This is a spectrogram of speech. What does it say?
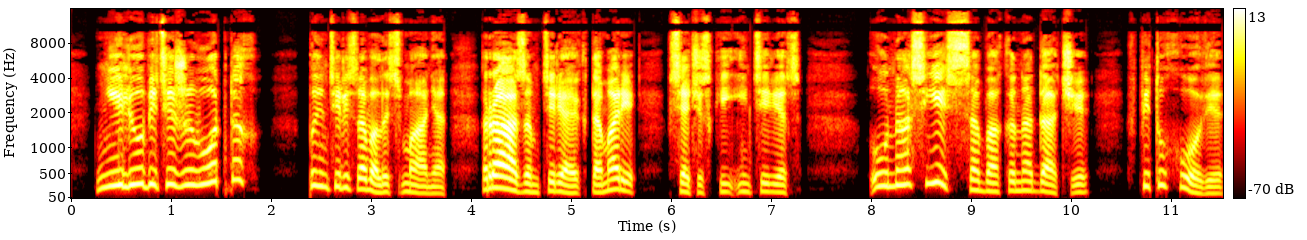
— Не любите животных? — поинтересовалась Маня, разом теряя к Тамаре всяческий интерес. — У нас есть собака на даче, в Петухове,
